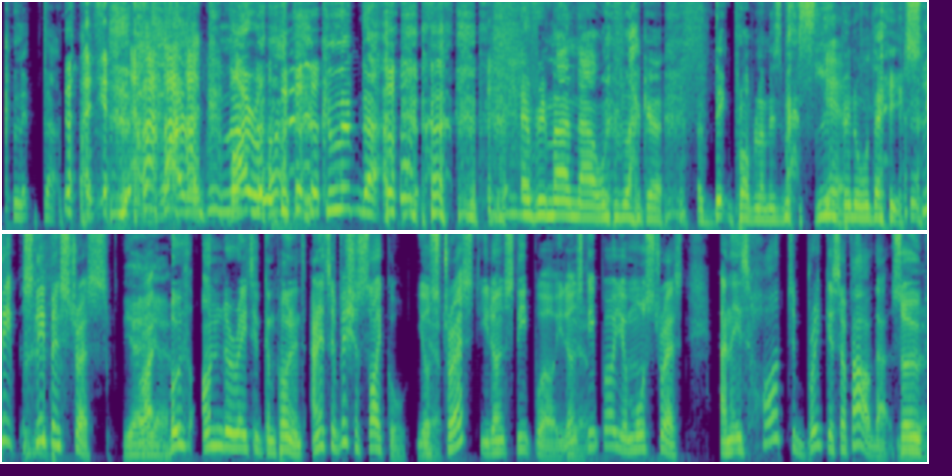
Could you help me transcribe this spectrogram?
Clip that. Viral. Clip Viral. That. Clip that. Every man now with like a, a dick problem is sleeping all day. sleep, sleep and stress. Yeah, right? yeah. Both underrated components, and it's a vicious cycle. You're Yeah. stressed, you don't sleep well. You don't Yeah. sleep well, you're more stressed, and it's hard to break yourself out of that. So Yeah.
